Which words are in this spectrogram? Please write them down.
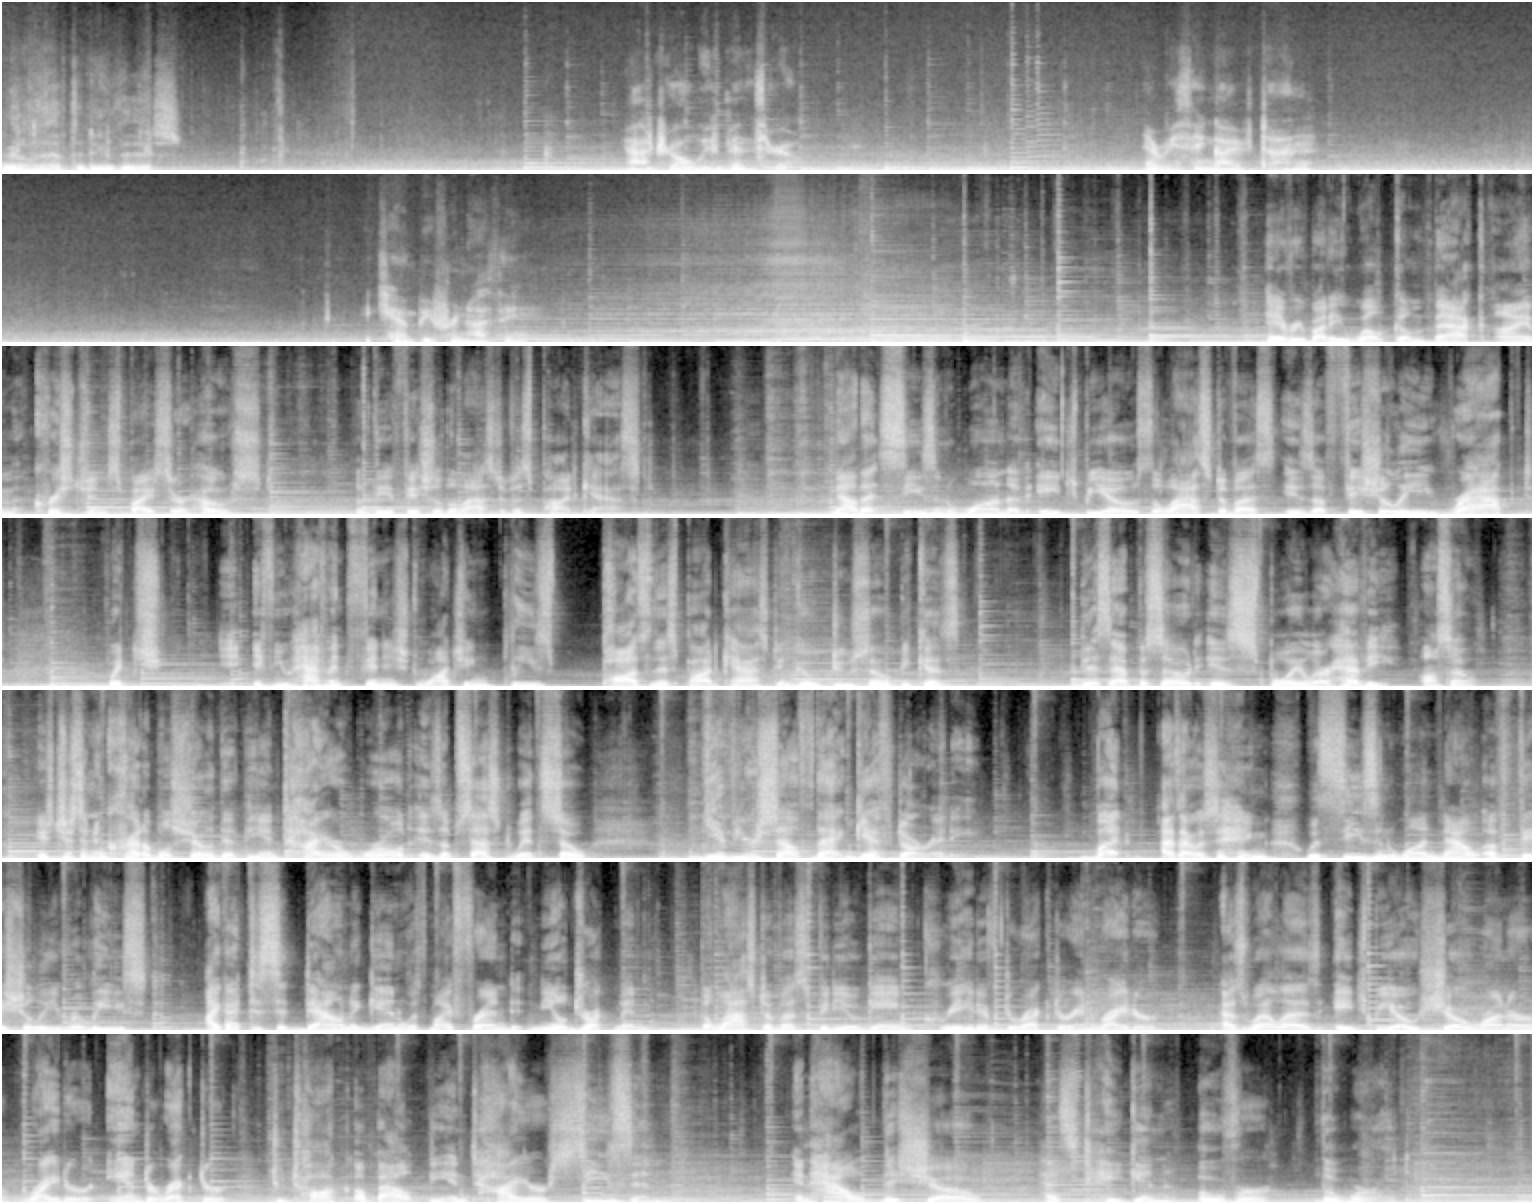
We don't have to do this. After all we've been through, everything I've done, it can't be for nothing. Hey, everybody, welcome back. I'm Christian Spicer, host of the official The Last of Us podcast. Now that season one of HBO's The Last of Us is officially wrapped, which, if you haven't finished watching, please pause this podcast and go do so because this episode is spoiler heavy. Also, it's just an incredible show that the entire world is obsessed with, so give yourself that gift already. But as I was saying, with season one now officially released, I got to sit down again with my friend Neil Druckmann, The Last of Us video game creative director and writer, as well as HBO showrunner, writer, and director, to talk about the entire season and how this show has taken over the world.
